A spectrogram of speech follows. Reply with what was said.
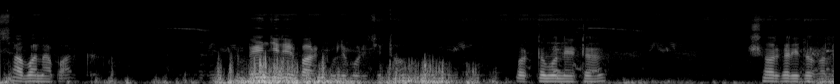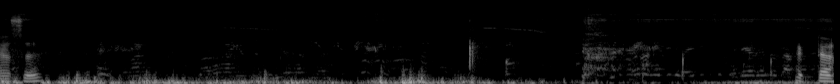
সাবানা পার্ক, বেঞ্জিরের পার্ক বলে পরিচিত। বর্তমানে এটা সরকারি দখলে আছে। একটা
